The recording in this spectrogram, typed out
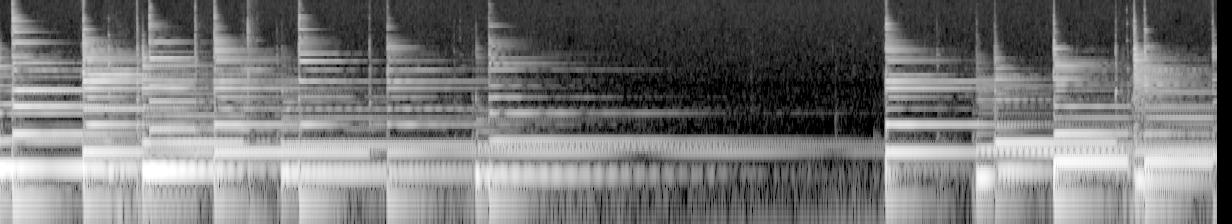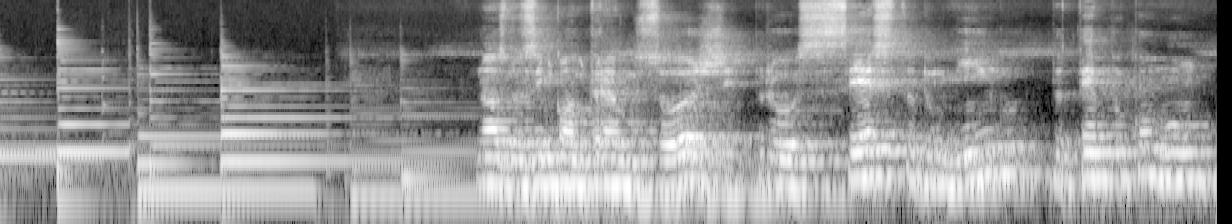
Nós nos encontramos hoje para o sexto domingo do tempo comum,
